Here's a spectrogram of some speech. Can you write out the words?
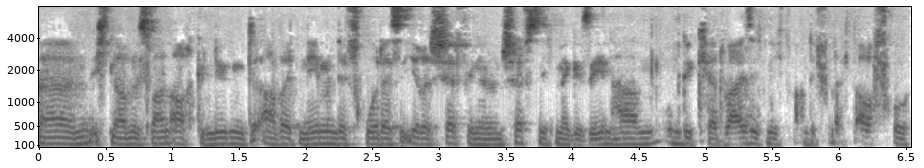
Ähm, ich glaube, es waren auch genügend Arbeitnehmende froh, dass sie ihre Chefinnen und Chefs nicht mehr gesehen haben. Umgekehrt weiß ich nicht, waren die vielleicht auch froh.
